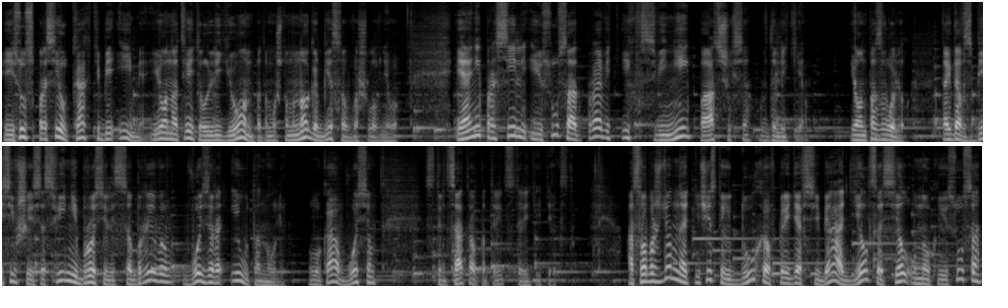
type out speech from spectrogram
Иисус спросил, как тебе имя? И он ответил, легион, потому что много бесов вошло в него. И они просили Иисуса отправить их в свиней, пасшихся вдалеке. И он позволил – Тогда взбесившиеся свиньи бросились с обрыва в озеро и утонули. Лука 8, с 30 по 33 текст. Освобожденный от нечистых духов, придя в себя, оделся, сел у ног Иисуса,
